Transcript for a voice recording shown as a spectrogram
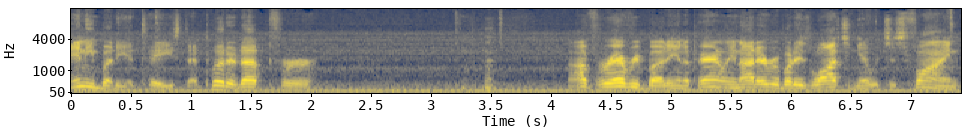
anybody a taste. I put it up for not for everybody, and apparently not everybody's watching it, which is fine.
